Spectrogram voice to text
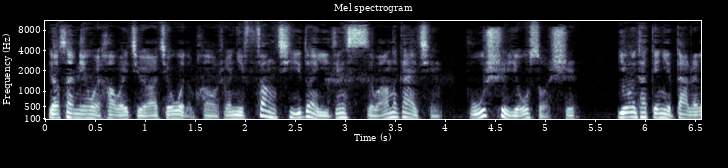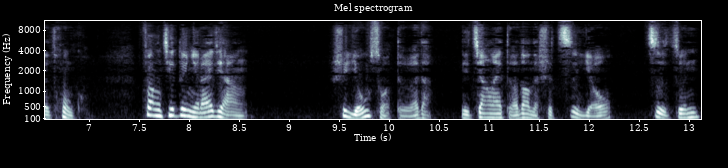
幺三零尾号为九幺九五的朋友说：“你放弃一段已经死亡的爱情，不是有所失，因为它给你带来的痛苦；放弃对你来讲是有所得的，你将来得到的是自由、自尊、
